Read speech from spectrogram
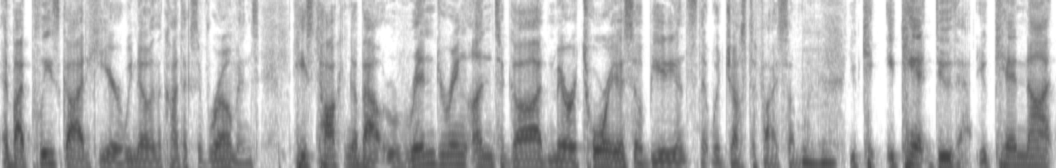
And by please God here, we know in the context of Romans, he's talking about rendering unto God meritorious obedience that would justify someone. Mm-hmm. You you can't do that. You cannot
